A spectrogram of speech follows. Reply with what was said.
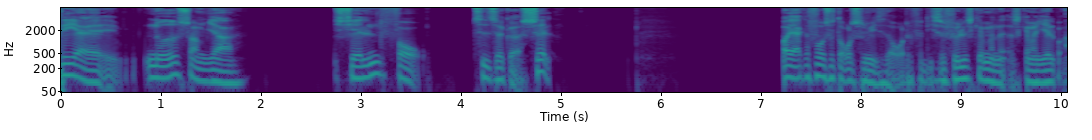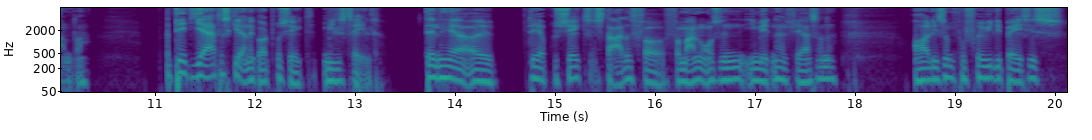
Det er øh, noget, som jeg sjældent får tid til at gøre selv. Og jeg kan få så dårlig samvittighed over det, fordi selvfølgelig skal man, skal man hjælpe andre. Og det er et hjerteskærende godt projekt, mildest talt. Den her, øh, det her projekt startede for, for mange år siden i midten af 70'erne, og har ligesom på frivillig basis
